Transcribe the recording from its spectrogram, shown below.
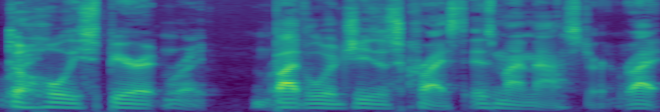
The Holy Spirit, Right. by the Lord Jesus Christ, is my master, right?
